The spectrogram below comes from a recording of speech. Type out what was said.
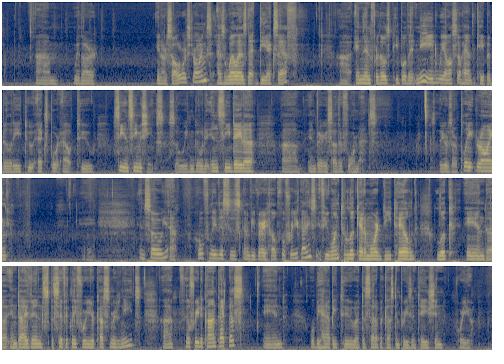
um, with our in our SolidWorks drawings, as well as that DXF. Uh, and then for those people that need, we also have the capability to export out to CNC machines. So we can go to NC data um, and various other formats. So there's our plate drawing. Okay. And so, yeah, hopefully this is going to be very helpful for you guys. If you want to look at a more detailed look and, uh, and dive in specifically for your customers' needs, uh, feel free to contact us and we'll be happy to, uh, to set up a custom presentation for you.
